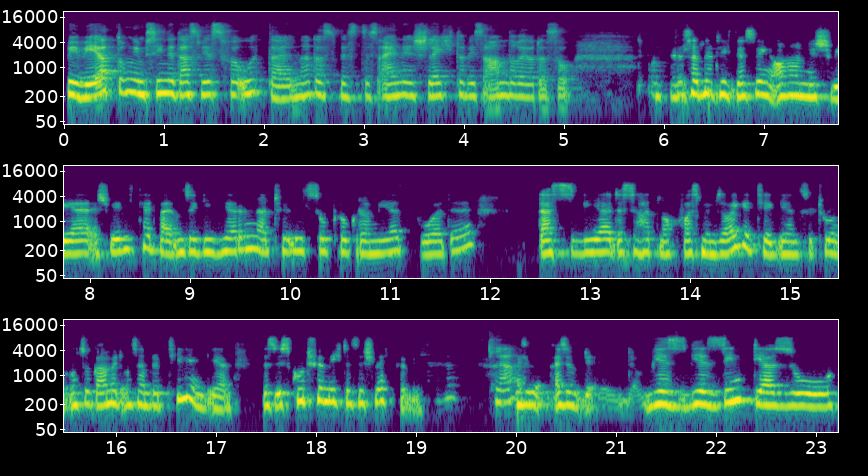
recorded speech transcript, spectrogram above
Bewertung im Sinne, dass wir es verurteilen, ne? dass das eine ist schlechter wie das andere oder so. Und das hat natürlich deswegen auch noch eine Schwer Schwierigkeit, weil unser Gehirn natürlich so programmiert wurde, dass wir, das hat noch was mit dem Säugetiergehirn zu tun und sogar mit unserem Reptiliengehirn. Das ist gut für mich, das ist schlecht für mich. Mhm, klar. Also, also wir, wir sind ja so,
